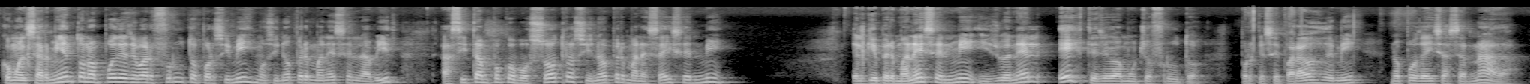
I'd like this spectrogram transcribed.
Como el sarmiento no puede llevar fruto por sí mismo si no permanece en la vid, así tampoco vosotros si no permanecéis en mí. El que permanece en mí y yo en él, éste lleva mucho fruto, porque separados de mí no podéis hacer nada.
